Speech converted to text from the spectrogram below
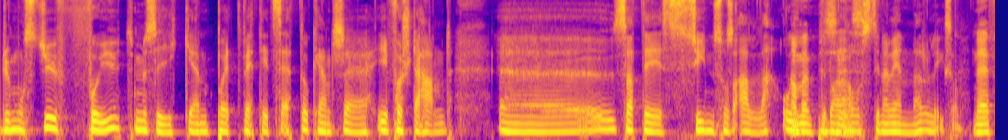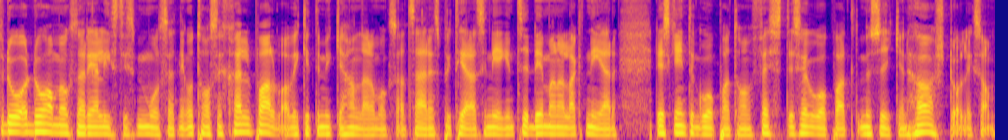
du måste ju få ut musiken på ett vettigt sätt och kanske i första hand Uh, så att det syns hos alla och ja, inte bara hos dina vänner. Liksom. Nej, för då, då har man också en realistisk målsättning att ta sig själv på allvar, vilket det mycket handlar om också, att så respektera sin egen tid. Det man har lagt ner, det ska inte gå på att ha en fest, det ska gå på att musiken hörs då liksom.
